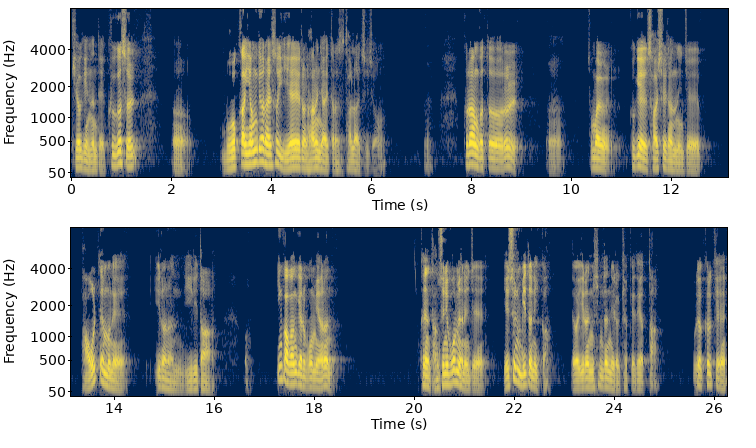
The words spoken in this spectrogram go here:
기억이 있는데 그것을 어, 무엇과 연결해서 이해를 하느냐에 따라서 달라지죠. 그러한 것들을 어, 정말 그게 사실은 이제 바울 때문에 일어난 일이다. 인과관계를 보면은 그냥 단순히 보면 이제 예수를 믿으니까 내가 이런 힘든 일을 겪게 되었다. 우리가 그렇게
